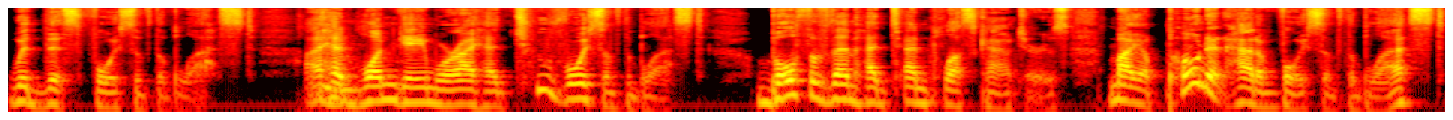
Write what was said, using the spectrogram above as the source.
with this voice of the blessed. I mm-hmm. had one game where I had two voice of the blessed both of them had 10 plus counters. My opponent had a voice of the blessed.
